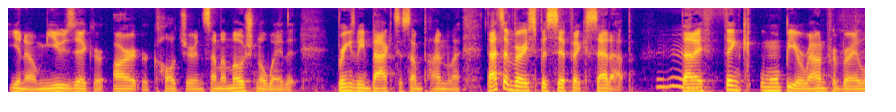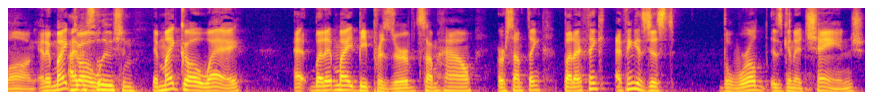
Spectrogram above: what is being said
you know music or art or culture in some emotional way that brings me back to some time in my life. that's a very specific setup Mm-hmm. that i think won't be around for very long and it might I go have a solution. it might go away eh, but it might be preserved somehow or something but i think i think it's just the world is going to change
